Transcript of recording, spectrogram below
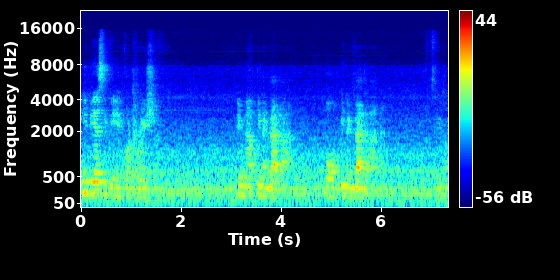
E ABS-CBN Corporation na pinagdadaanan o pinagdadaanan. Diba?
